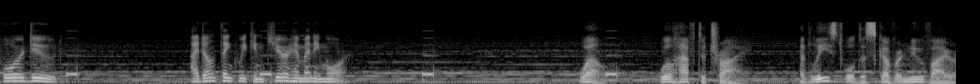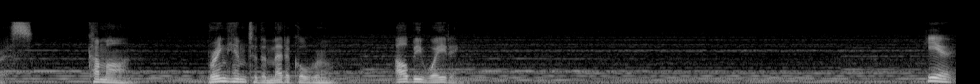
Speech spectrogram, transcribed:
Poor dude. I don't think we can cure him anymore. Well, we'll have to try. At least we'll discover new virus. Come on. Bring him to the medical room. I'll be waiting. Here,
